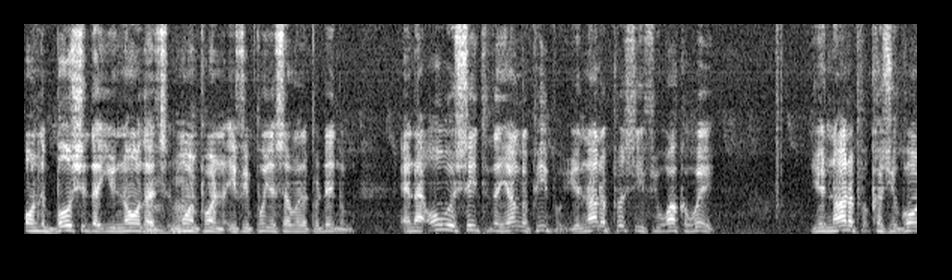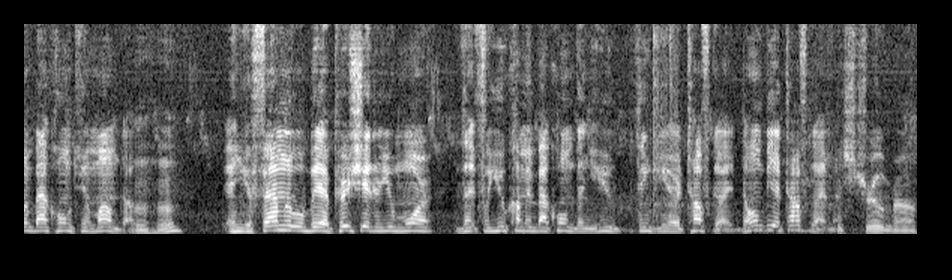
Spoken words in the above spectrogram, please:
on the bullshit that you know that's Mm-hmm. more important if you put yourself in a predicament. And I always say to the younger people, you're not a pussy if you walk away. You're not a because you're going back home to your mom, dog. Mm-hmm. And your family will be appreciating you more than for you coming back home than you thinking you're a tough guy. Don't be a tough guy, man. It's true, bro.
